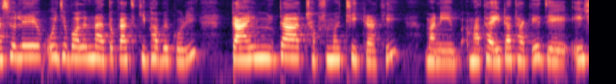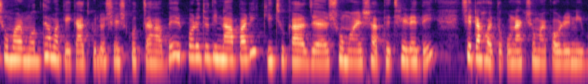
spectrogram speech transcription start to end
আসলে ওই যে বলেন না, এত কাজ কীভাবে করি? টাইমটা সবসময় ঠিক রাখি। মানে মাথায় এটা থাকে যে এই সময়ের মধ্যে আমাকে এই কাজগুলো শেষ করতে হবে। এরপরে যদি না পারি, কিছু কাজ সময়ের সাথে ছেড়ে দেই, সেটা হয়তো কোনো এক সময় করে নিব,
